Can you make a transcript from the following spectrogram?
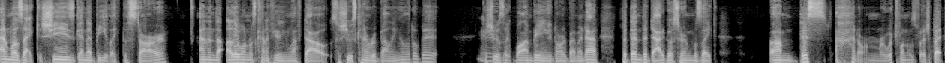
and was like, she's gonna be like the star, and then the other one was kind of feeling left out, so she was kind of rebelling a little bit because she Mm. was like, "Well, I'm being ignored by my dad." But then the dad goes to her and was like, "Um, this I don't remember which one was which, but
